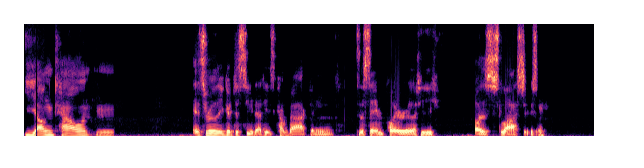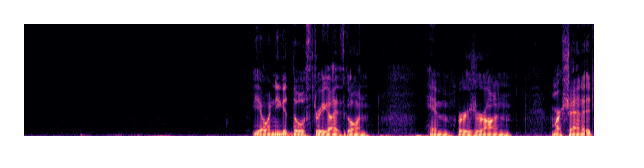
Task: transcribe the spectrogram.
young talent, and it's really good to see that he's come back and the same player that he was last season. Yeah, when you get those three guys going, him, Bergeron, and Marchand, it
